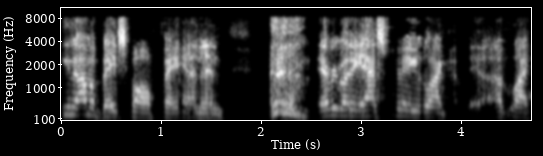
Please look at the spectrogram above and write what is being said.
you know, I'm a baseball fan, and everybody asks me like, uh, like,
